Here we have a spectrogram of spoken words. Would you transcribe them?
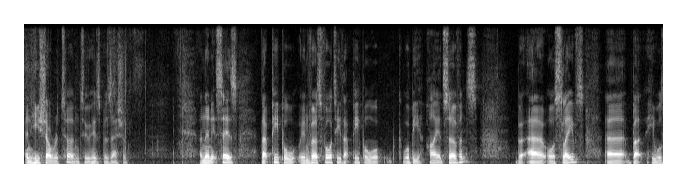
and he shall return to his possession. And then it says that people, in verse 40, that people will, will be hired servants but, uh, or slaves, uh, but he will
